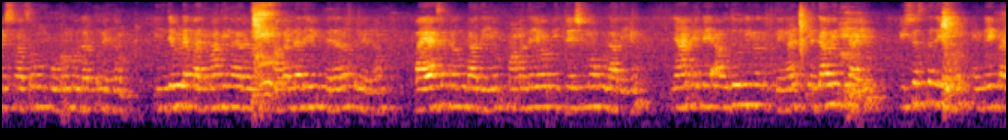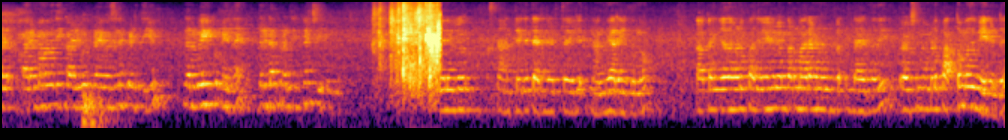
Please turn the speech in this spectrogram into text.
വിശ്വാസവും കൂറും പുലർത്തുമെന്നും ഇന്ത്യയുടെ പരമാധികാരവും അഖണ്ഡതയും നിലനിർത്തുമെന്നും ഭയാശങ്ക കൂടാതെയും മമതയോ വിദ്വേഷമോ കൂടാതെയും ഞാൻ എന്റെ ഔദ്യോഗിക കൃത്യങ്ങൾ യഥാവിധിയായും വിശ്വസ്തയോടും എന്റെ പരമാവധി കഴിവ് പ്രയോജനപ്പെടുത്തിയും നിർവഹിക്കുമെന്ന് ദൃഢപ്രതിജ്ഞ ചെയ്യുന്നു. ഞാനൊരു സ്ഥാനത്തേക്ക് തിരഞ്ഞെടുത്തതിൽ നന്ദി അറിയിക്കുന്നു. കഴിഞ്ഞ തവണ പതിനേഴ് മെമ്പർമാരാണ് ഉണ്ടായിരുന്നത്. ഇപ്രാവശ്യം നമ്മൾ പത്തൊമ്പത് പേരുണ്ട്.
